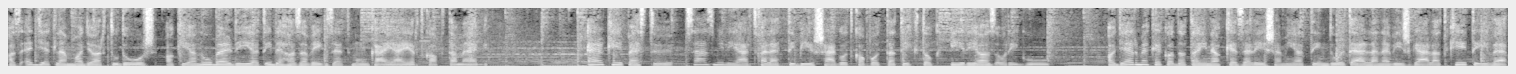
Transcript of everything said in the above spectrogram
az egyetlen magyar tudós, aki a Nobel-díjat idehaza végzett munkájáért kapta meg. Elképesztő, 100 milliárd feletti bírságot kapott a TikTok, írja az Origó. A gyermekek adatainak kezelése miatt indult ellene vizsgálat két éve,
